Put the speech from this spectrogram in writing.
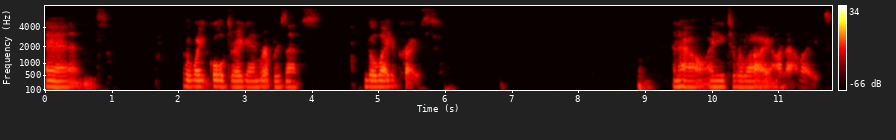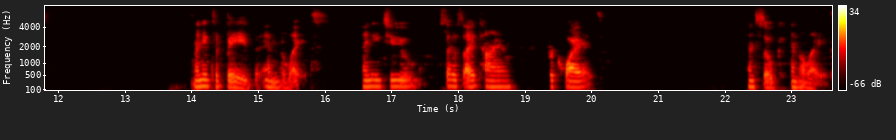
And the white gold dragon represents the light of Christ. And how I need to rely on that light. I need to bathe in the light. I need to set aside time for quiet and soak in the light.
